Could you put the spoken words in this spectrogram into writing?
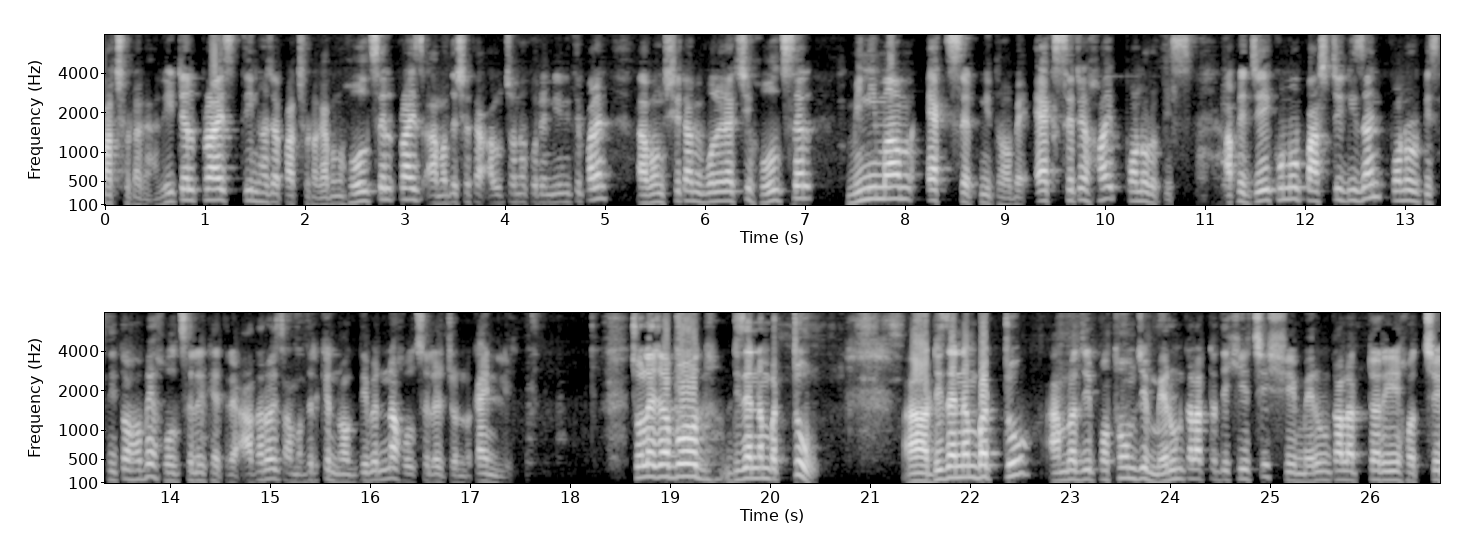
পাঁচশো টাকা রিটেল প্রাইস তিন হাজার পাঁচশো টাকা এবং হোলসেল প্রাইস আমাদের সাথে আলোচনা করে নিয়ে নিতে পারেন। এবং সেটা আমি বলে রাখছি হোলসেল মিনিমাম এক সেট নিতে হবে। এক সেটে হয় পনেরো পিস আপনি যে কোনো পাঁচটি ডিজাইন পনেরো পিস নিতে হবে হোলসেলের ক্ষেত্রে। আদারওয়াইজ আমাদেরকে নক দেবেন না হোলসেলের জন্য কাইন্ডলি চলে যাব design number two design number two আমরা যে প্রথম যে মেরুন কালারটা দেখিয়েছি, সেই মেরুন কালারটারই হচ্ছে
